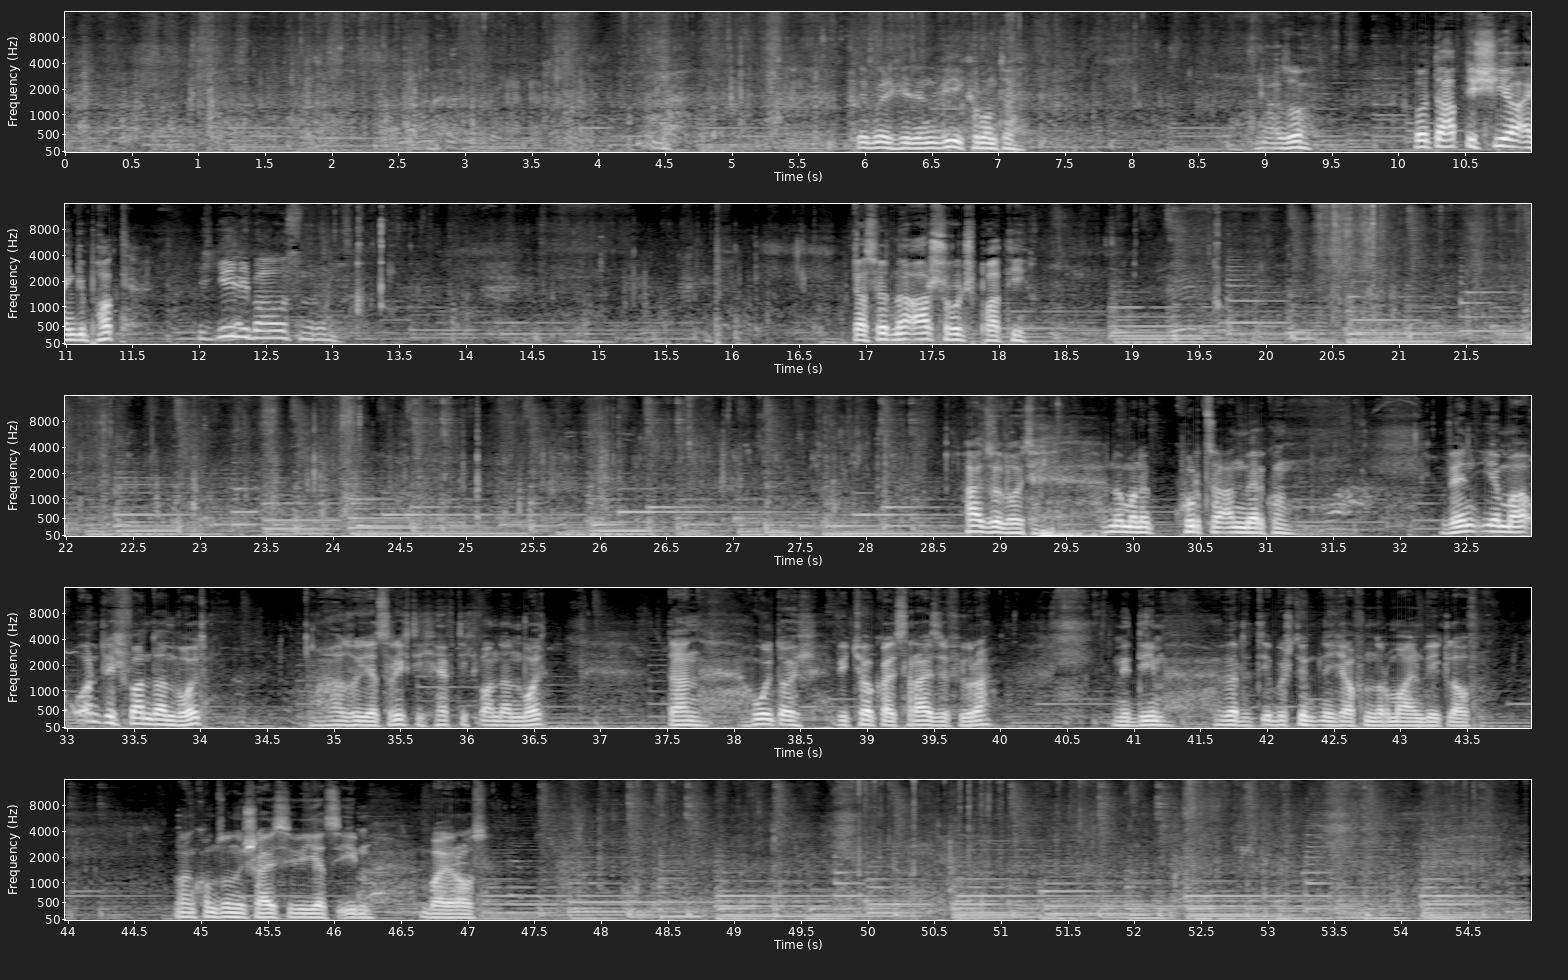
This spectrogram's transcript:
Der will hier den Weg runter. Also, Leute, habt ihr Skier eingepackt? Ich gehe lieber außen rum. Das wird eine Arschrutschpartie. Also Leute, nur mal eine kurze Anmerkung. Wenn ihr mal ordentlich wandern wollt, also jetzt richtig heftig wandern wollt, dann holt euch Vitjok als Reiseführer. Mit dem werdet ihr bestimmt nicht auf dem normalen Weg laufen. Und dann kommt so eine Scheiße wie jetzt eben bei raus.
